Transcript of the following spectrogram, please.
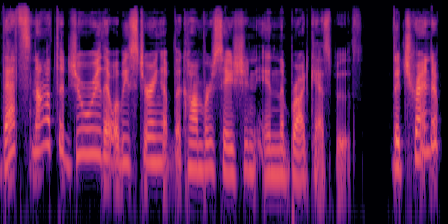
that's not the jewelry that will be stirring up the conversation in the broadcast booth. The trend of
